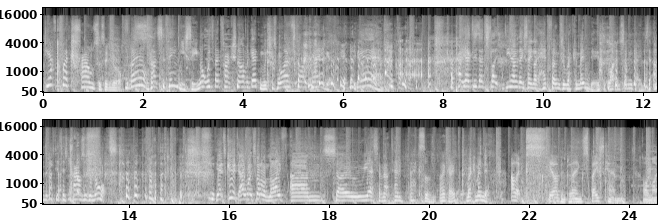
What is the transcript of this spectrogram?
Do you have to wear trousers in your office? Well, that's the thing, you see. Not with Red Faction Armageddon, which is why I've started playing it. yeah. Apparently, yeah, that's like you know they say like headphones are recommended, like in some games. Underneath it says trousers are not. yeah, it's good. It works well OnLive. Um, so yeah, seven out of ten. Excellent. Okay. Recommend it. Alex. Yeah, I've been playing SpaceChem on my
